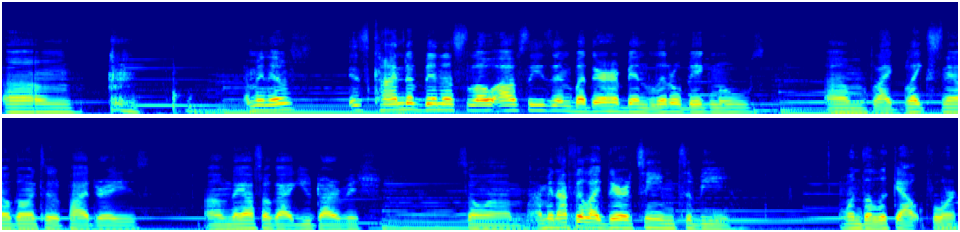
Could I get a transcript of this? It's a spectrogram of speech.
Um, I mean, it was it's kind of been a slow off season, but there have been little big moves. Um, like Blake Snell going to the Padres. Um, they also got Yu Darvish. So um, I mean, I feel like they're a team to be on the lookout for.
